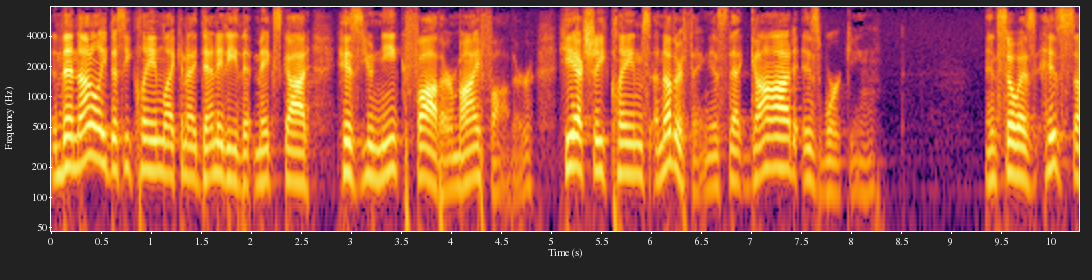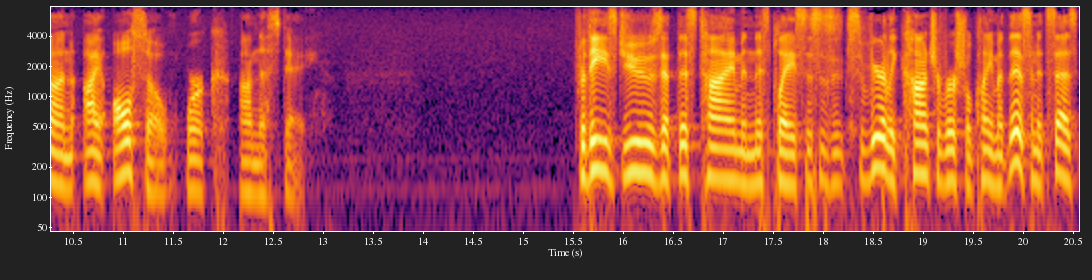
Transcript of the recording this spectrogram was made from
And then not only does he claim like an identity that makes God his unique father, my father, he actually claims another thing is that God is working. And so as his son, I also work on this day. For these Jews at this time in this place, this is a severely controversial claim at this, and it says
